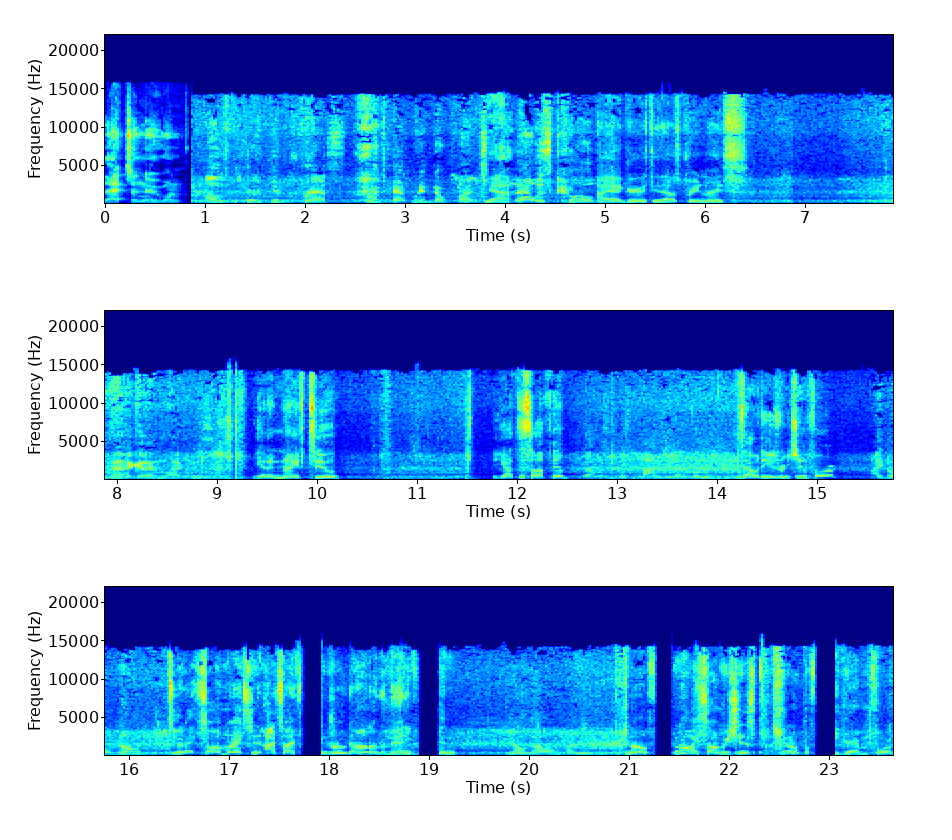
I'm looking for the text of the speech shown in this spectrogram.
That's a new one. I was very impressed with that window punch. Yeah. That was cool. I agree with you. That was pretty nice. I gotta unlock this. You got a knife too? You got this off him? That was in his pocket, I believe. Is that what he was reaching for? I don't know. Dude, I saw him actually. I saw I fucking drove down on him, man. He fucking. You don't know? I mean, No, f- no. I saw him reaching in his pocket. I don't know what the f- he grabbed him for.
